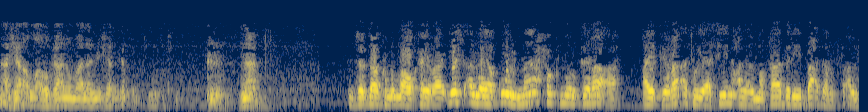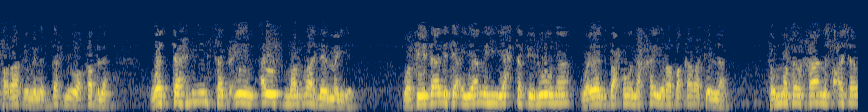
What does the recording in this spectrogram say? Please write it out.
ما شاء الله كانوا ما لم يشاء يكون نعم. جزاكم الله خيرا. يسأل ويقول ما حكم القراءة؟ أي قراءة ياسين على المقابر بعد الفراغ من الدفن وقبله. والتهليل سبعين ألف مرة للميت. وفي ثالث أيامه يحتفلون ويذبحون خير بقرة له. ثم في الخامس عشر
